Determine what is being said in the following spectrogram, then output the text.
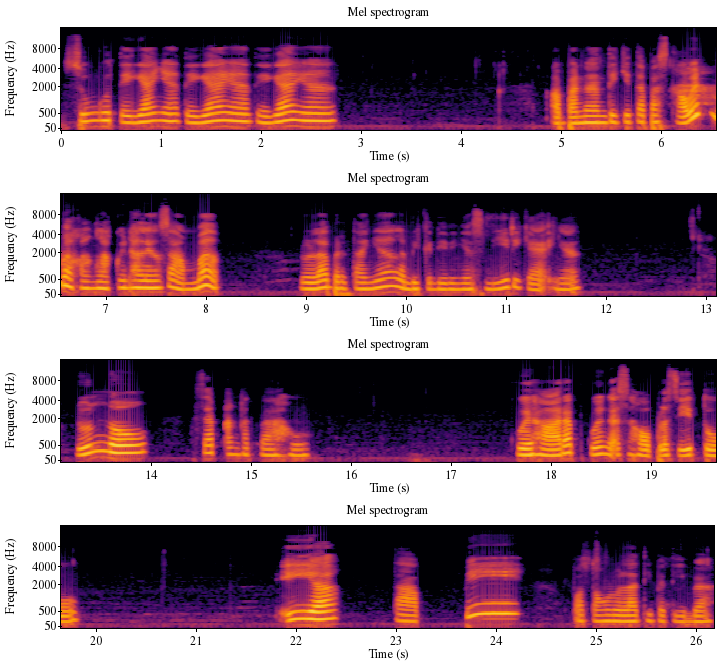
Sungguh teganya, teganya, teganya. Apa nanti kita pas kawin bakal ngelakuin hal yang sama? Lula bertanya lebih ke dirinya sendiri kayaknya. Don't know. Sep angkat bahu. Gue harap gue gak sehopeless itu. Iya, tapi potong Lula tiba-tiba.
